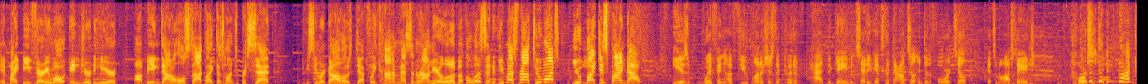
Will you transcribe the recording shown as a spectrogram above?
it might be very well injured here. Uh, being down a whole stock like this, 100%. You can see Regalo's definitely kind of messing around here a little bit. But listen, if you mess around too much, you might just find out. He is whiffing a few punishes that could have had the game. Instead, he gets the down tilt into the forward tilt, gets him off stage. How did they not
